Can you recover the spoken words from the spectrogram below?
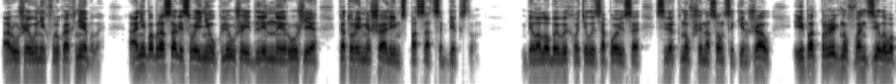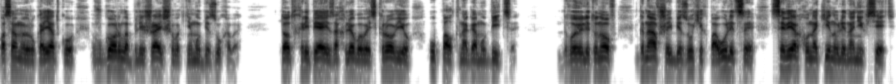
Оружия у них в руках не было. Они побросали свои неуклюжие длинные ружья, которые мешали им спасаться бегством. Белолобый выхватил из-за пояса сверкнувший на солнце кинжал и, подпрыгнув, вонзил его по самую рукоятку в горло ближайшего к нему Безухова. Тот, хрипя и захлебываясь кровью, упал к ногам убийцы. Двое летунов, гнавшие Безухих по улице, сверху накинули на них сеть.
